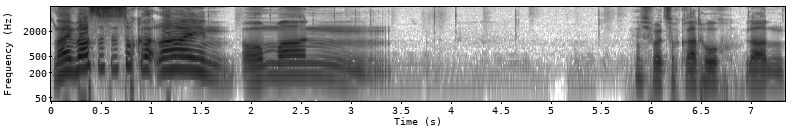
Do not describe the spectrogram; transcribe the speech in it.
Nein, was? Das ist doch gerade... Nein! Oh Mann. Ich wollte es doch gerade hochladen.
